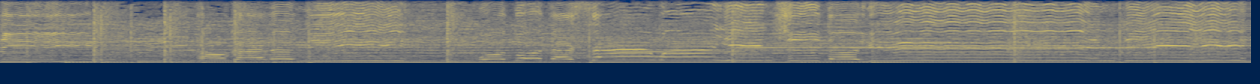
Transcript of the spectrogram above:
地。逃开了你，我躲在三万英尺的云底。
